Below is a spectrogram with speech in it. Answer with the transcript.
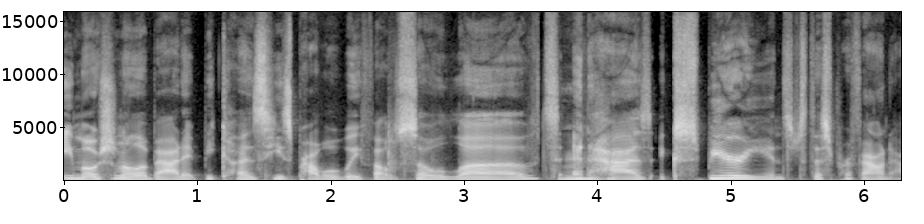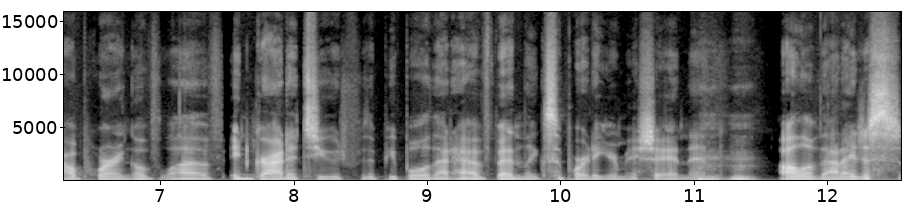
emotional about it because he's probably felt so loved and has experienced this profound outpouring of love and gratitude for the people that have been like supporting your mission and all of that. I just,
